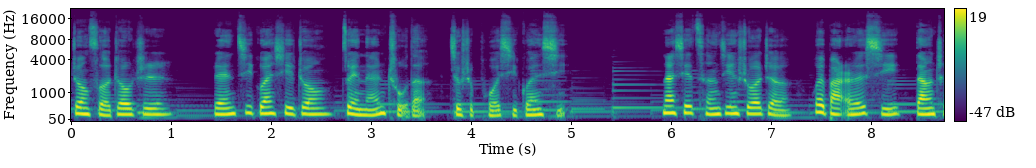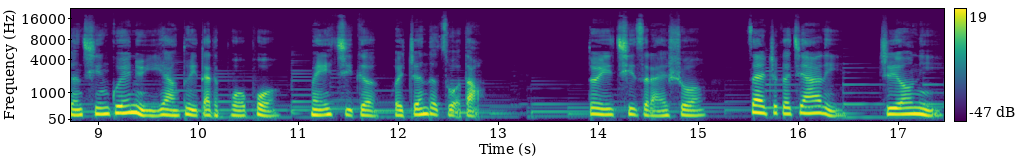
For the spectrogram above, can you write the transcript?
众所周知，人际关系中最难处的就是婆媳关系。那些曾经说着会把儿媳当成亲闺女一样对待的婆婆，没几个会真的做到。对于妻子来说，在这个家里，只有你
